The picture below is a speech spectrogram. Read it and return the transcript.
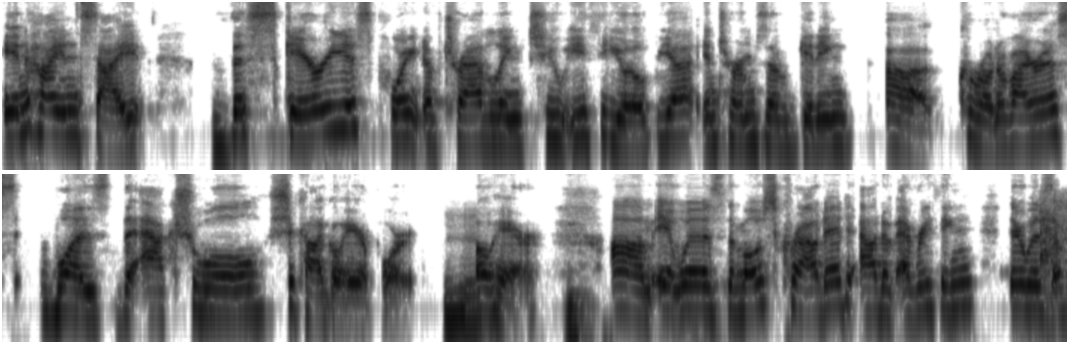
in hindsight, the scariest point of traveling to Ethiopia in terms of getting uh, coronavirus was the actual Chicago airport mm-hmm. O'Hare. Um, it was the most crowded out of everything. There was a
